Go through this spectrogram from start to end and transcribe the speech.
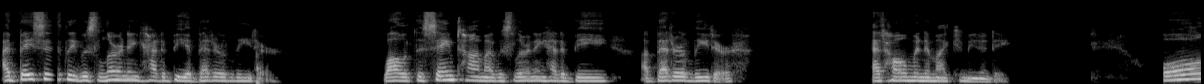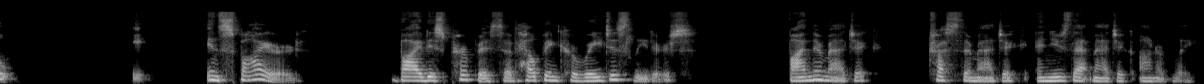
I basically was learning how to be a better leader, while at the same time, I was learning how to be a better leader at home and in my community. All inspired by this purpose of helping courageous leaders find their magic, trust their magic, and use that magic honorably.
